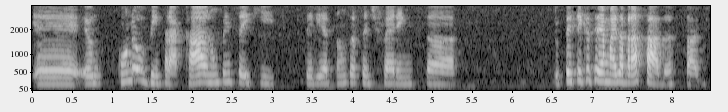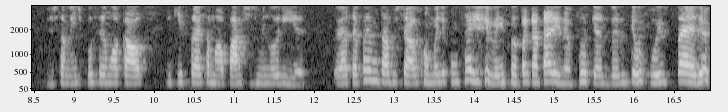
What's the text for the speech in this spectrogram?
É, eu, quando eu vim para cá, eu não pensei que teria tanto essa diferença. Eu pensei que eu seria mais abraçada, sabe? Justamente por ser um local em que expressa a maior parte de minoria. Eu ia até perguntar pro Thiago como ele consegue viver em Santa Catarina, porque às vezes que eu fui, sério,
